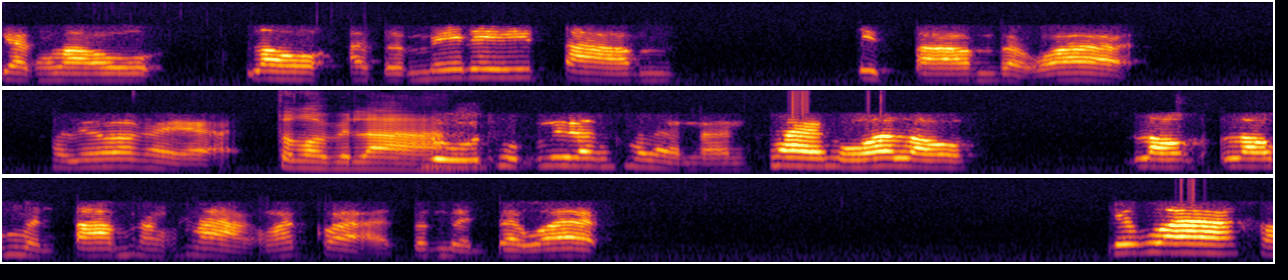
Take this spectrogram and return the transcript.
อย่างเรา เราอาจจะไม่ได้ตามติดตามแบบว่าเขาเรียกว่าไงอะตลอดเวลารู้ทุกเรื่องขนาดนั้น ใช่เพราะว่าเราเราเราเหมือนตามห่างๆมากกว่าจะเหมือนแบบว่า เรียกว่าเขา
